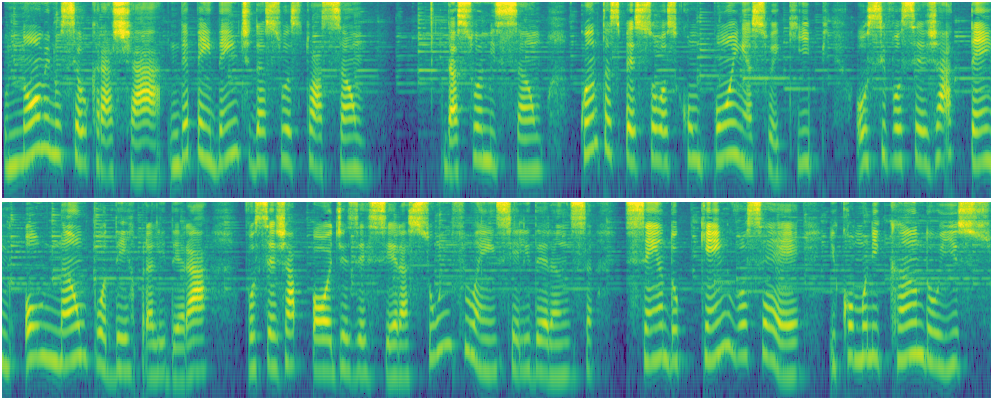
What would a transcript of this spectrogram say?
o nome no seu crachá, independente da sua situação, da sua missão, quantas pessoas compõem a sua equipe, ou se você já tem ou não poder para liderar, você já pode exercer a sua influência e liderança sendo quem você é e comunicando isso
